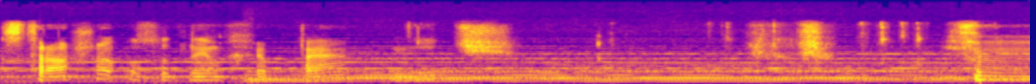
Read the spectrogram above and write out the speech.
Страшно з одним хп ніч. Хм.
